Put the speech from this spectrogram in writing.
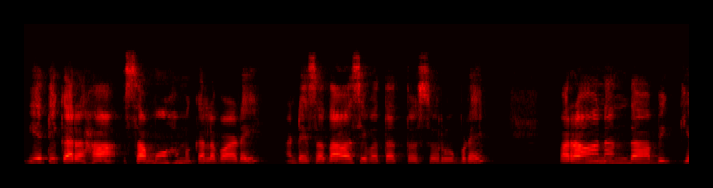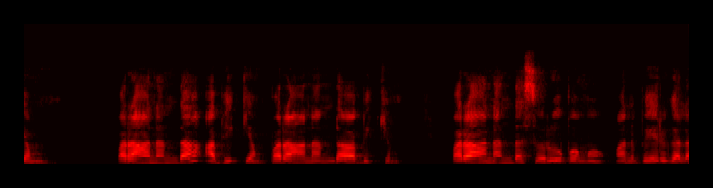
వ్యతికరహ సమూహము కలవాడై అంటే సదాశివతత్వ స్వరూపుడై పరానందాభిక్యం పరానంద అభిక్యం పరానందాభిక్యం పరానంద స్వరూపము అను పేరు గల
